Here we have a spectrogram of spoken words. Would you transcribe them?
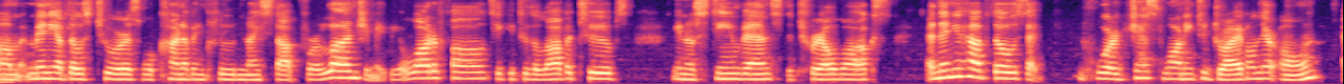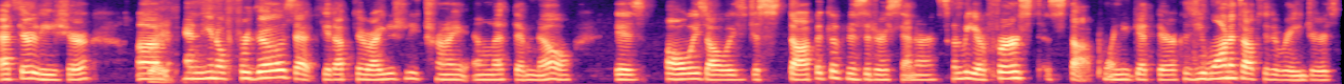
Um, many of those tours will kind of include a nice stop for lunch and maybe a waterfall, take you to the lava tubes, you know, steam vents, the trail walks. And then you have those that who are just wanting to drive on their own at their leisure. Um, Right. And, you know, for those that get up there, I usually try and let them know is always, always just stop at the visitor center. It's going to be your first stop when you get there because you want to talk to the rangers.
